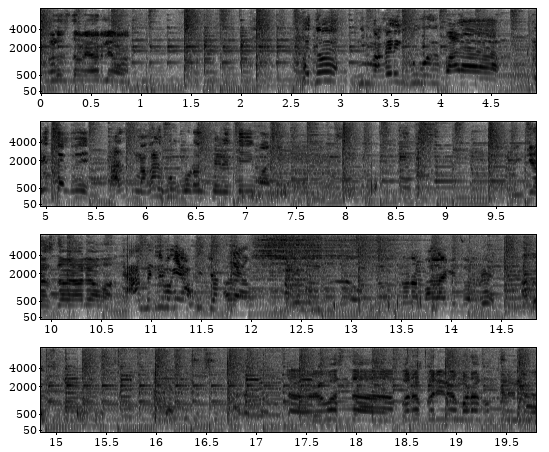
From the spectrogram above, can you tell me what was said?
ಕಳಿಸ್ದವ ಯಾರ್ಲಿ ಅವ? ಅದು ನಿಮ್ಮ ಮಗಳಿಗೆ ಹೂ ಭಾಳ ಪ್ರೀತಲ್ರಿ ಅದಕ್ಕೆ ಮಗಳಿಗೆ ಹೂ ಕೊಡೋದು ಅಂತ ಹೇಳಿದ್ದೆ ಇವ. ಹಸ್ದವ ಯಾರ್ಲಿ ಅವ. ಯಾವ ಮಿಟ್ರಿ ಮಗ ಯಾವ ಭಾಳ ಆಗಿದ್ವಲ್ರಿ ಅದು. ವ್ಯವಸ್ಥೆ ಬರಬರಿನ ಮಾಡಕ್ ಹೋಗ್ತೀರಿ ನೀವು?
